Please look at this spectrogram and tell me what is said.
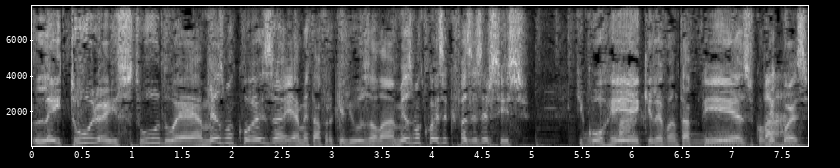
leitura e estudo é a mesma coisa, e a metáfora que ele usa lá, a mesma coisa que fazer exercício. Que Opa. correr, que levantar peso, Opa. qualquer coisa.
